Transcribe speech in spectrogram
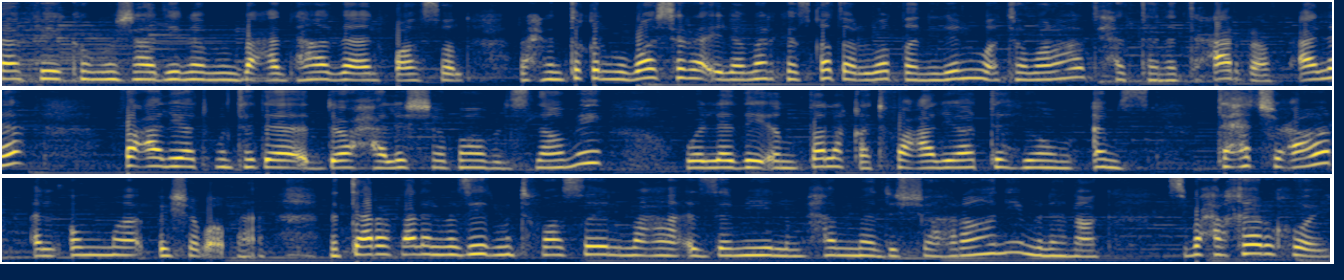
يا هلا فيكم مشاهدينا من بعد هذا الفاصل. راح ننتقل مباشرة إلى مركز قطر الوطني للمؤتمرات حتى نتعرف على فعاليات منتدى الدوحة للشباب الإسلامي والذي انطلقت فعالياته يوم أمس تحت شعار الأمة بشبابها. نتعرف على المزيد من التفاصيل مع الزميل محمد الشهراني من هناك. صباح الخير أخوي.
